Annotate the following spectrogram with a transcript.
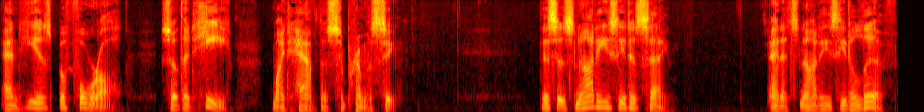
and he is before all, so that he might have the supremacy. This is not easy to say, and it's not easy to live.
